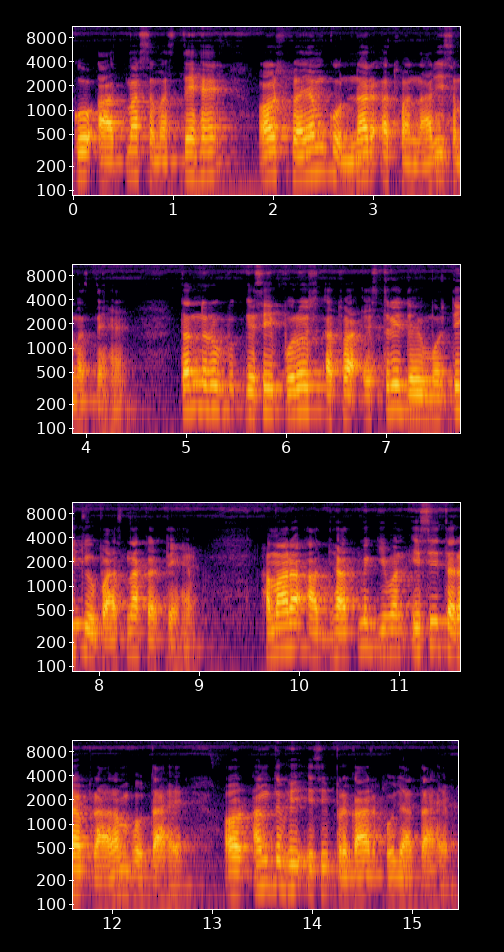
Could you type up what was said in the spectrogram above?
को आत्मा समझते हैं और स्वयं को नर अथवा नारी समझते हैं। तदनुरूप किसी पुरुष अथवा स्त्री देव मूर्ति की उपासना करते हैं। हमारा आध्यात्मिक जीवन इसी तरह प्रारंभ होता है और अंत भी इसी प्रकार हो जाता है।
